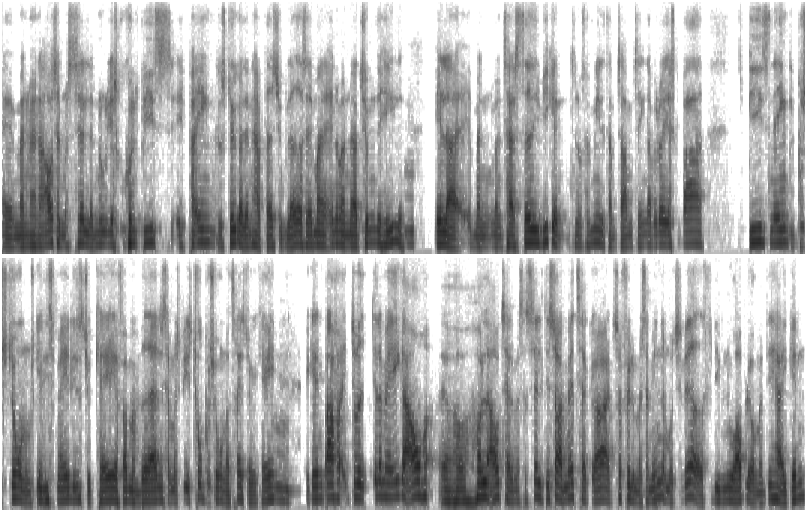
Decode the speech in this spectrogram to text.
øh, man, man har aftalt med sig selv, at nu jeg skulle kun spise et par enkelte stykker af den her plade chokolade, og så ender man, ender man med at tømme det hele. Mm. Eller man, man tager afsted i weekend til noget familie, og tænker, ved du jeg skal bare spise en enkelt portion, og måske lige smage et lille stykke kage, og før man ved af det, så man spiser to portioner og tre stykker kage. Mm. Igen, bare for, du ved, det der med ikke at øh, holde aftale med sig selv, det så er med til at gøre, at så føler man sig mindre motiveret, fordi nu oplever man det her igen,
